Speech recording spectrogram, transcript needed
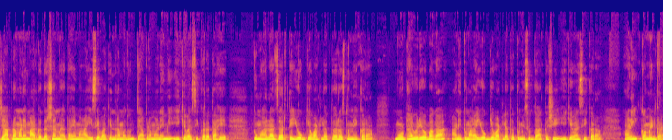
ज्याप्रमाणे मार्गदर्शन मिळत आहे महा ई सेवा केंद्रामधून त्याप्रमाणे मी ई के वाय सी करत आहे. तुम्हाला जर ते योग्य वाटलं तरच तुम्ही करा. मोठा व्हिडिओ बघा आणि तुम्हाला योग्य वाटलं तर तुम्हीसुद्धा तशी ई के वाय सी करा आणि कमेंट करा.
